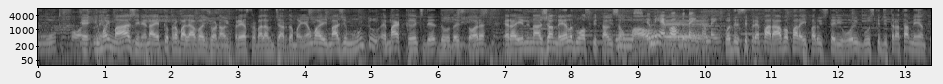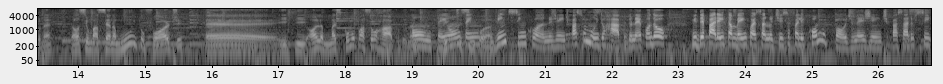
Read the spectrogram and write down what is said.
muito forte. É, e uma imagem, né? Na época eu trabalhava em jornal impresso, trabalhava no Diário da Manhã, uma imagem muito é, marcante de- do- da história era ele na janela de um hospital em São Isso, Paulo. eu me recordo é, bem também. Quando ele se preparava para ir para o exterior em busca de tratamento, né? Então, assim, uma cena muito forte é, e que, olha, mas como passou rápido, né? Ontem, 25 ontem, anos. 25 anos, gente. Passou muito rápido, né? Quando eu me deparei também com essa notícia, eu falei, como pode, né, gente? Passaram-se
